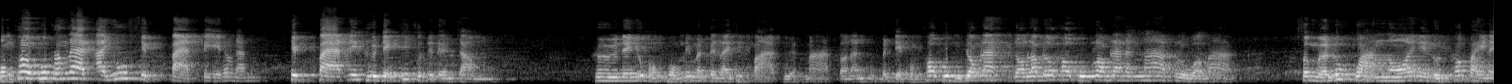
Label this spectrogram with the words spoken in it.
ผมเข้าคุกครั้งแรกอายุสิบแปดปีเท่านั้นสิบแปดนี่คือเด็กที่สุดในเรือนจำ คือในยุคของผมนี่มันเป็นอะไรที่ป่าเถื่อนมาก ตอนนั้นผมเป็นเด็กผมเข้าคุกผมยอมแรกยอมรับเลยว่าเข้าคุกรอบแรกนั้นน่ากลัวมาก เสมือนลูกกวางน้อยเนี่ยหลุดเข้าไปใน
